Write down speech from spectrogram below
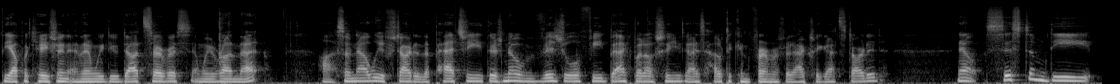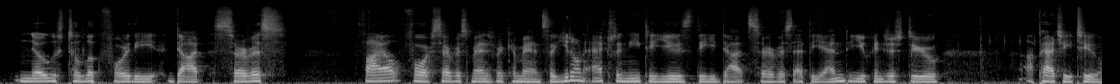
the application, and then we do dot service and we run that. Uh, so now we've started Apache. There's no visual feedback, but I'll show you guys how to confirm if it actually got started. Now, systemd knows to look for the service file for service management commands. So you don't actually need to use the service at the end. You can just do Apache 2.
